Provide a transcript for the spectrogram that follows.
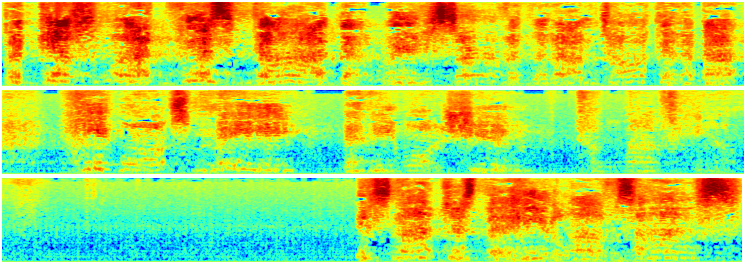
But guess what? This God that we serve and that I'm talking about, he wants me and he wants you to love him. It's not just that he loves us,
